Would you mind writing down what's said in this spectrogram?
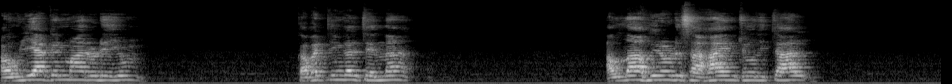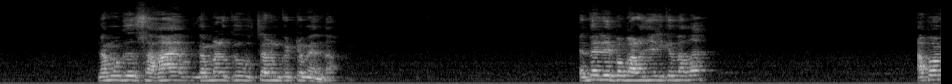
ഔലിയാക്കന്മാരുടെയും കവറ്റിങ്കൽ ചെന്ന് അള്ളാഹുവിനോട് സഹായം ചോദിച്ചാൽ നമുക്ക് സഹായം നമ്മൾക്ക് ഉത്തരം കിട്ടുമെന്ന്. എന്നല്ലേ ഇപ്പം പറഞ്ഞിരിക്കുന്നത്? അപ്പം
